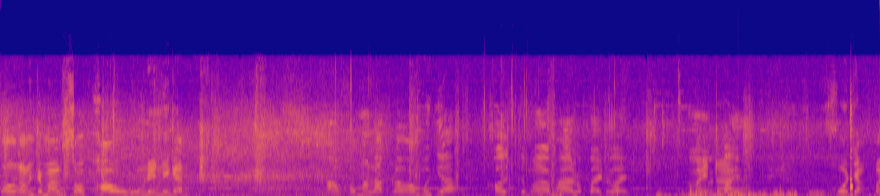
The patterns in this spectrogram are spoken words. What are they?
เรากำลังจะมาสอบเข้าโรงเรียนนี้กัน เอ้าเขามารับเราเมื่อกี้เขาจะมาพาเราไปด้วย ไม่ไม่ได้ไปอะโอ้โหโคตรอยากไป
